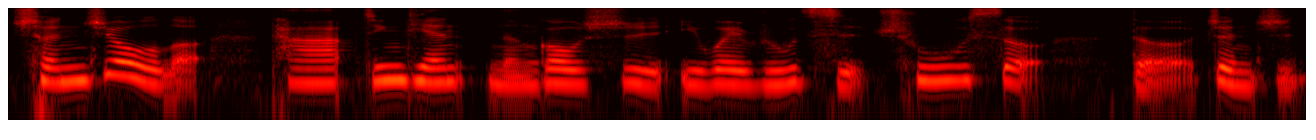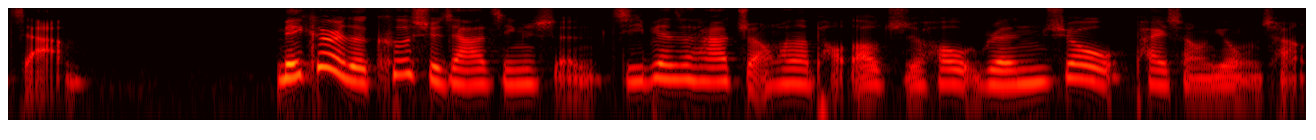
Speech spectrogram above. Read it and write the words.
成就了他今天能够是一位如此出色的政治家。梅克尔的科学家精神，即便在他转换了跑道之后，仍旧派上用场。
